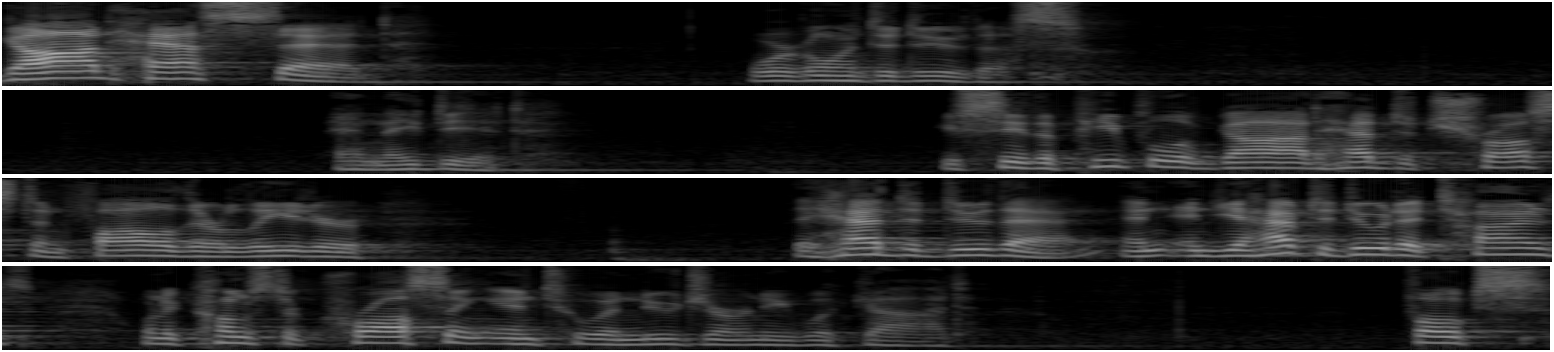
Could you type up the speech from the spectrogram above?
God has said, We're going to do this. And they did. You see, the people of God had to trust and follow their leader They had to do that. And, and you have to do it at times when it comes to crossing into a new journey with God. Folks,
